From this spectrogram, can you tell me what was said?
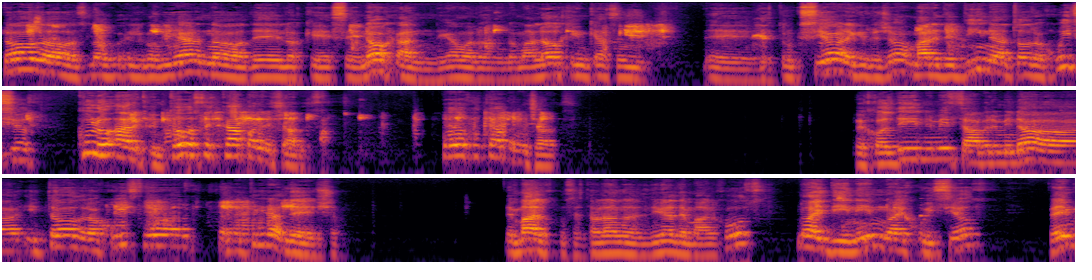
todos los, el gobierno de los que se enojan, digamos, los, los malojim que hacen eh, destrucciones, que sé yo, Mare de Dina, todos los juicios, culo Arkin, todos escapan de Shabbat. Todos escapan de Shabbat. Y todos los juicios se retiran de ellos. De Malchus, está hablando del nivel de Malchus. No hay dinim, no hay juicios. Ven,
